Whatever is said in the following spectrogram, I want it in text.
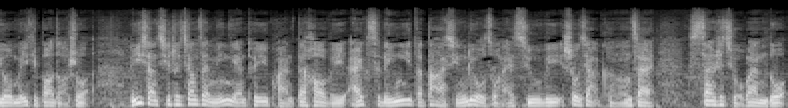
有媒体报道说，理想汽车将在明年推一款代号为 X 零一的大型六座 SUV，售价可能在三十九万多。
